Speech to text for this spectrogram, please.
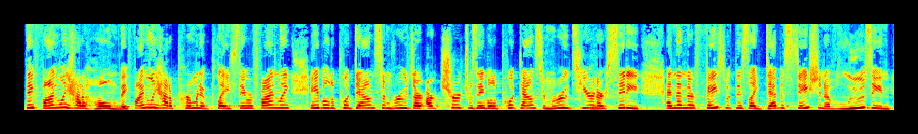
they finally had a home. They finally had a permanent place. They were finally able to put down some roots. Our, our church was able to put down some roots here in our city and then they're faced with this like devastation of losing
